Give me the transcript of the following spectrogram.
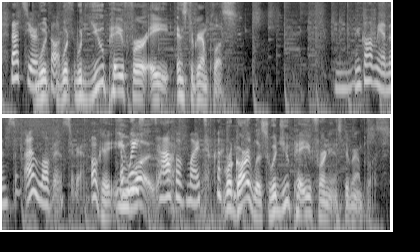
that's your Would, thoughts. would would you pay for a Instagram Plus? Mm, you got me on Instagram. I love Instagram. Okay, it wastes wa- half of my time. Regardless, would you pay for an Instagram Plus?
